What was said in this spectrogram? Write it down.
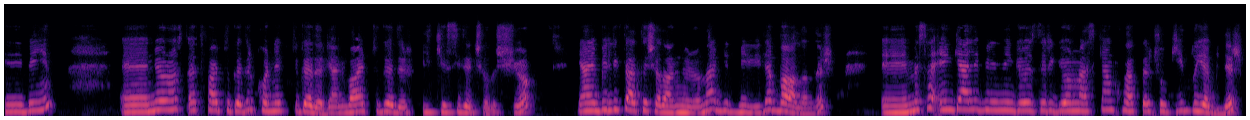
beyin e, neurons that fire together connect together yani wire together ilkesiyle çalışıyor. Yani birlikte ateş alan nöronlar birbiriyle bağlanır. E, mesela engelli birinin gözleri görmezken kulakları çok iyi duyabilir.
